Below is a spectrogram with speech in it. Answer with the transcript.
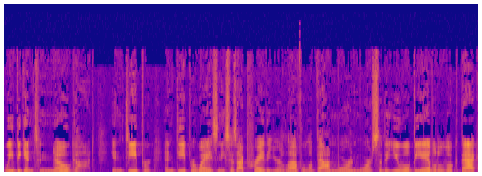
We begin to know God in deeper and deeper ways. And he says, I pray that your love will abound more and more so that you will be able to look back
